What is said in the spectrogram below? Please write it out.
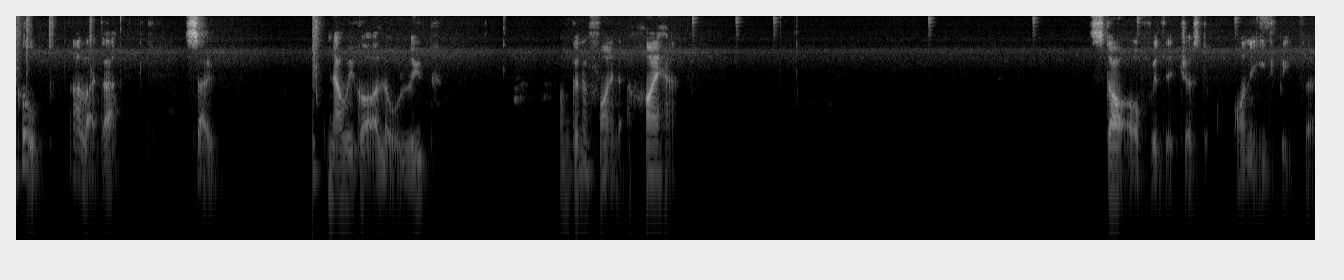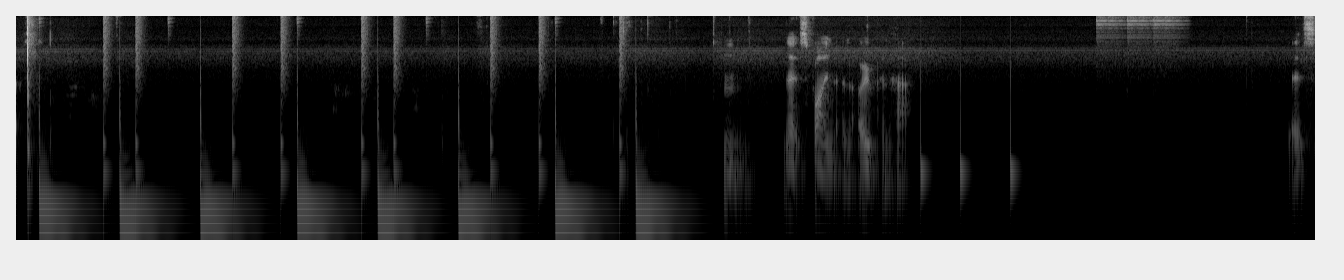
Cool, I like that. So, now we've got a little loop. I'm going to find a hi-hat. Start off with it just on each beat first. Let's find an open hat. Let's,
